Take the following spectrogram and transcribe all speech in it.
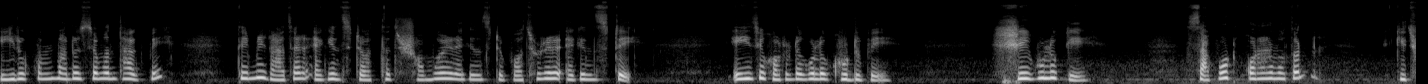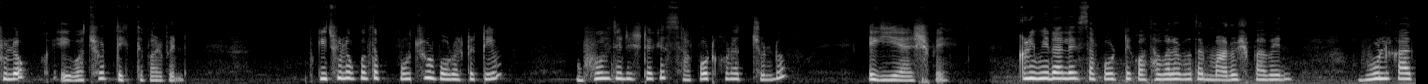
এই রকম মানুষ যেমন থাকবে, তেমনি রাজার এগেনস্টে অর্থাৎ সময়ের এগেনস্টে বছরের এগেনস্টে এই যে ঘটনাগুলো ঘটবে, সেগুলোকে সাপোর্ট করার মতন কিছু লোক এই বছর দেখতে পারবেন। কিছু লোক বলতে প্রচুর বড় একটা টিম ভুল জিনিসটাকে সাপোর্ট করার জন্য এগিয়ে আসবে। ক্রিমিনালের সাপোর্টে কথা বলার মতন মানুষ পাবেন, ভুল কাজ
